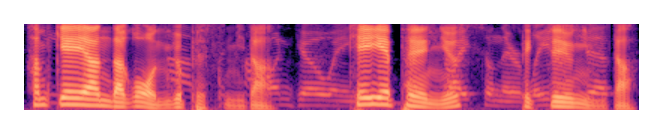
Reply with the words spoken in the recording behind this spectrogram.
함께해야 한다고 언급했습니다. KFN 뉴스 백재윤입니다.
